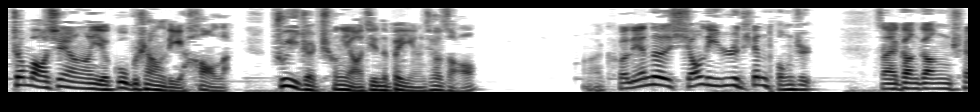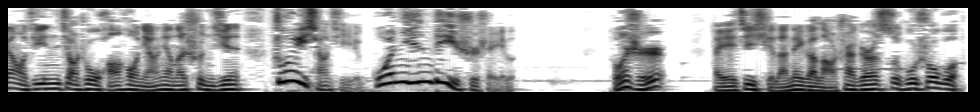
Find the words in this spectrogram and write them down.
张宝相也顾不上李浩了，追着程咬金的背影就走。啊，可怜的小李日天同志。在刚刚，程咬金叫出皇后娘娘的瞬间，终于想起观音帝是谁了。同时，他也记起了那个老帅哥似乎说过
